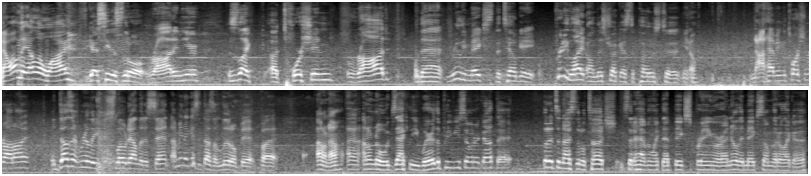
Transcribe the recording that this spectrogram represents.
Now on the LLY, if you guys see this little rod in here, this is like a torsion rod that really makes the tailgate pretty light on this truck as opposed to, you know, not having the torsion rod on it. It doesn't really slow down the descent. I mean, I guess it does a little bit, but I don't know. I, I don't know exactly where the previous owner got that but it's a nice little touch instead of having like that big spring or I know they make some that are like a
